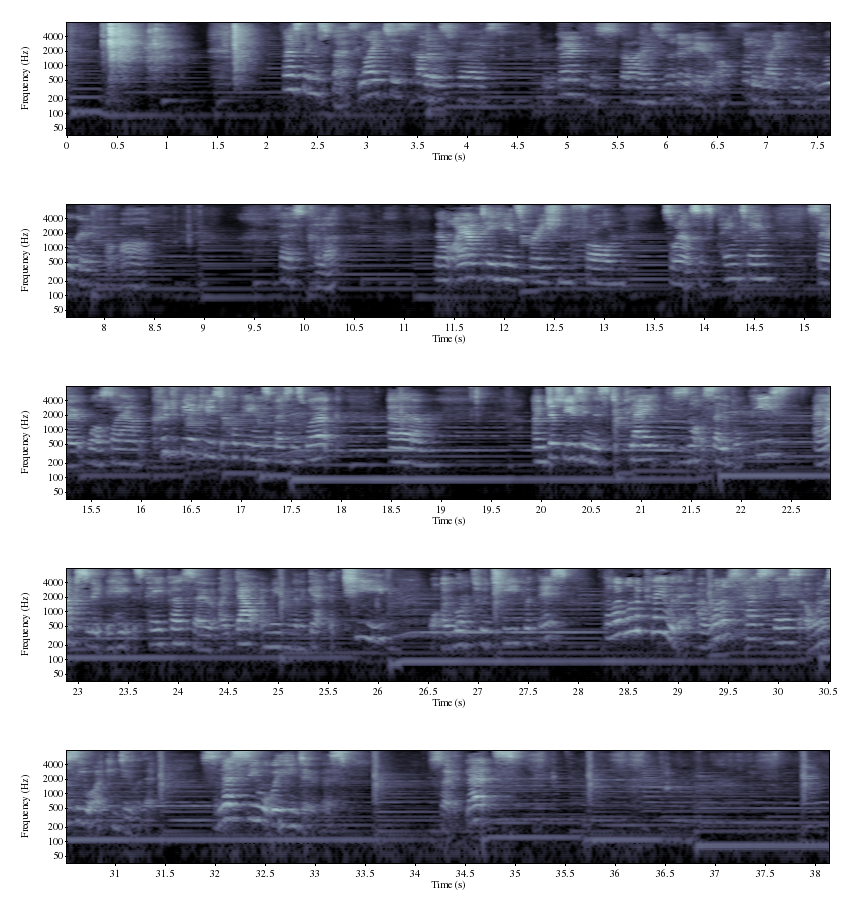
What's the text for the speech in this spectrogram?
First things first, lightest colours first. We're going for the skies. We're not going to go our fully light colour, but we will go for our first colour. Now I am taking inspiration from someone else's painting, so whilst I am could be accused of copying this person's work, um, I'm just using this to play. This is not a sellable piece. I absolutely hate this paper, so I doubt I'm even going to get achieve what I want to achieve with this, but I want to play with it. I want to test this. I want to see what I can do with it. So let's see what we can do with this. So let's,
